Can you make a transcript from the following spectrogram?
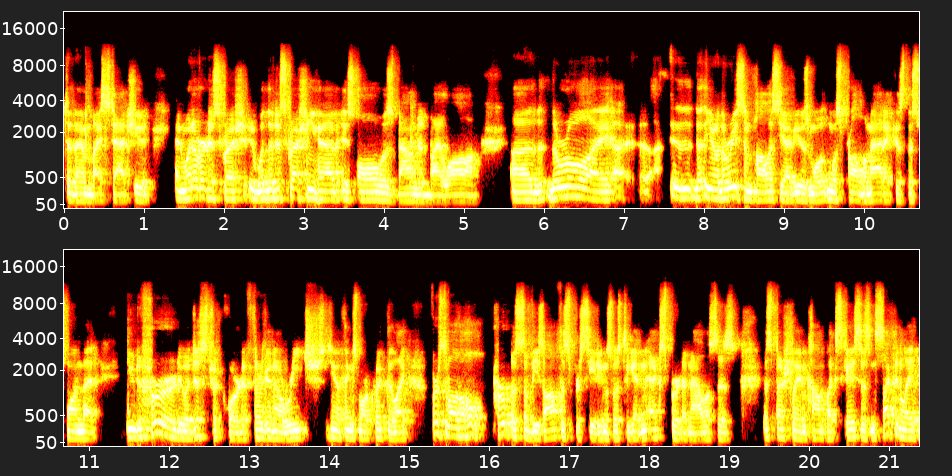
to them by statute. And whatever discretion, what the discretion you have is always bounded by law. Uh, the, the, rule I, uh, the, you know, the recent policy I view as most, most problematic is this one that you defer to a district court if they're going to reach you know things more quickly like first of all the whole purpose of these office proceedings was to get an expert analysis especially in complex cases and secondly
